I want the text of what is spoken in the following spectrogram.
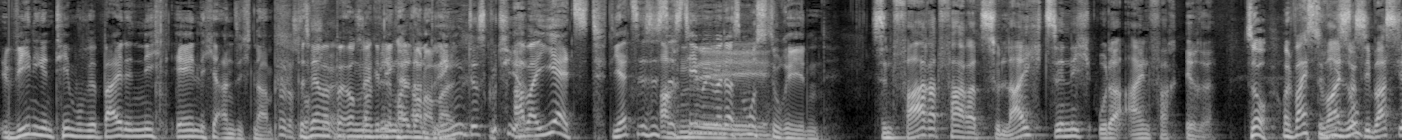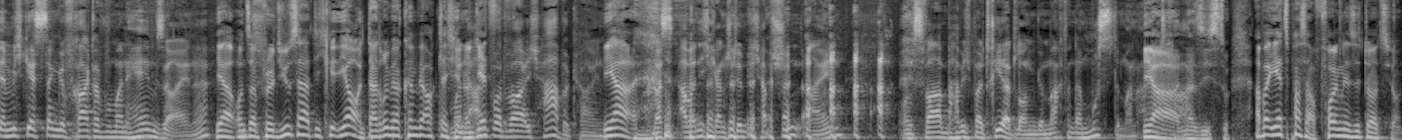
wenigen Themen, wo wir beide nicht ähnliche Ansichten haben. Ja, das, das werden wir bei irgendeiner Gelegenheit auch nochmal diskutieren. Aber jetzt, jetzt ist es Ach das nee. Thema, über das musst du reden. Sind Fahrradfahrer zu leichtsinnig oder einfach irre? So, und weißt du, du weißt, dass Sebastian mich gestern gefragt hat, wo mein Helm sei, ne? Ja, unser Producer hat dich, ja, und darüber können wir auch gleich Meine hin. Und Antwort jetzt, war, ich habe keinen. Ja. Was aber nicht ganz stimmt, ich habe schon einen. Und zwar habe ich mal Triathlon gemacht und da musste man einen Ja, tragen. na siehst du. Aber jetzt pass auf, folgende Situation.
